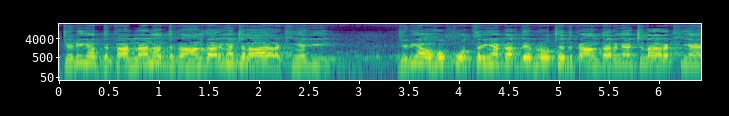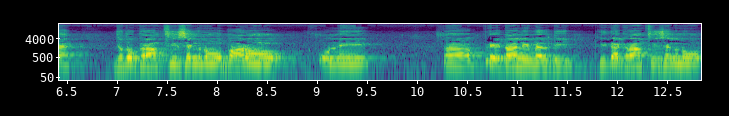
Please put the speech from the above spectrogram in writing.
ਜਿਹੜੀਆਂ ਦੁਕਾਨਾਂ ਨਾ ਦੁਕਾਨਦਾਰੀਆਂ ਚਲਾ ਰੱਖੀਆਂ ਜੀ ਜਿਹੜੀਆਂ ਉਹ ਕੋਤਰੀਆਂ ਕਰਦੇ ਫਿਰ ਉੱਥੇ ਦੁਕਾਨਦਾਰੀਆਂ ਚਲਾ ਰੱਖੀਆਂ। ਜਦੋਂ ਗ੍ਰਾਂਥੀ ਸਿੰਘ ਨੂੰ ਬਾਹਰੋਂ ਉਨੀ ਅਹ, ਭੇਟਾ ਨਹੀਂ ਮਿਲਦੀ ਠੀਕ ਆ ਗ੍ਰਾਂਥੀ ਸਿੰਘ ਨੂੰ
